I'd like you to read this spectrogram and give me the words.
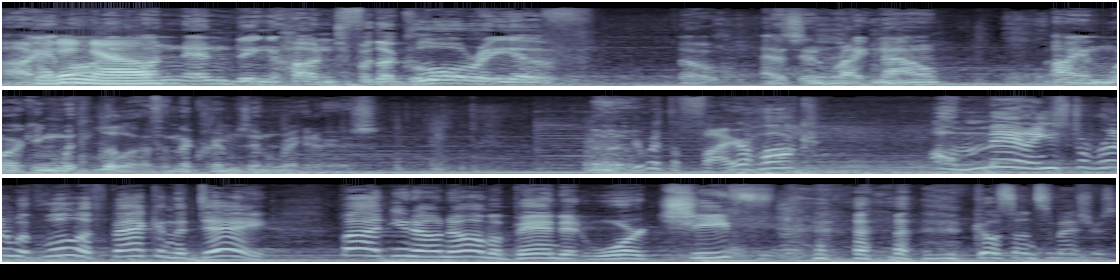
I, I am didn't on know. an unending hunt for the glory of. Oh, as in right now, I am working with Lilith and the Crimson Raiders. You're with the Firehawk? Oh man, I used to run with Lilith back in the day. But, you know, now I'm a bandit war chief. Go Sun Smashers.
